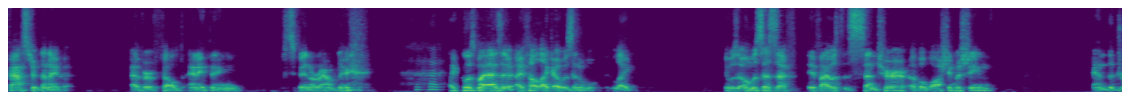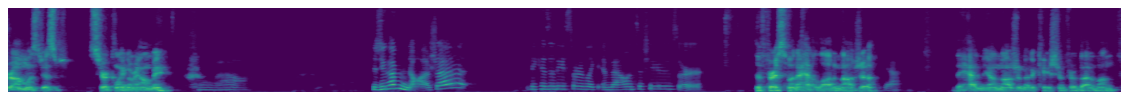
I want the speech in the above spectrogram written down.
faster than I've ever felt anything spin around me. I closed my eyes and I felt like I was in a like it was almost as if if I was the center of a washing machine and the drum was just circling around me. oh, wow. Did you have nausea because of these sort of like imbalance issues or? The first one I had a lot of nausea. Yeah. They had me on nausea medication for about a month.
